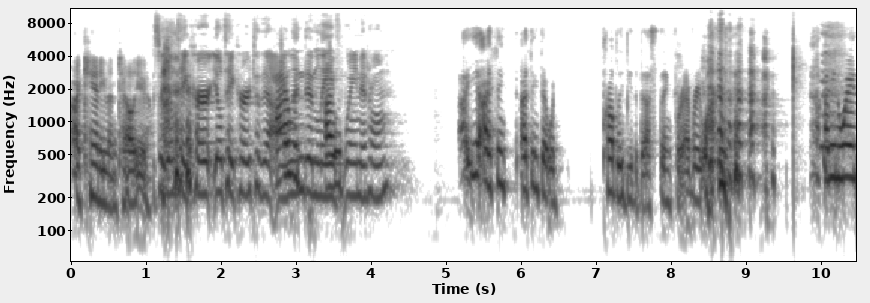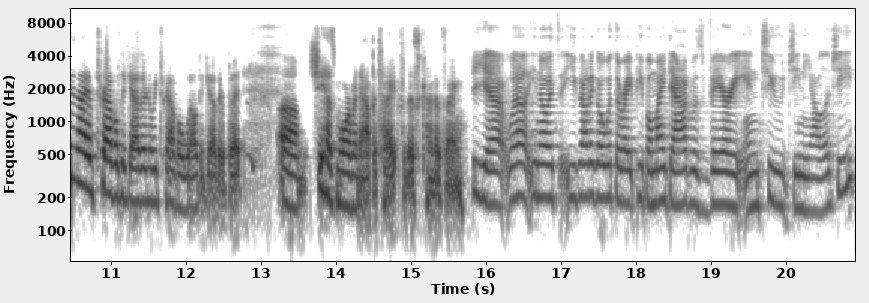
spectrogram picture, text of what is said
I can't even tell you. So you'll take her. You'll take her to the island would, and leave would, Wayne at home. Uh, yeah, I think I think that would probably be the best thing for everyone. I mean, Wayne and I have traveled together, and we travel well together. But um, she has more of an appetite for this kind of thing. Yeah, well, you know, it's you got to go with the right people. My dad was very into genealogy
